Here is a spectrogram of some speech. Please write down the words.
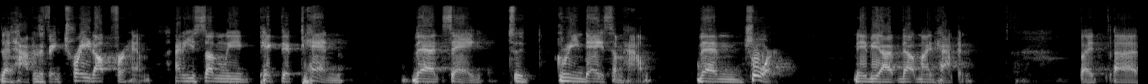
that happens if they trade up for him and he's suddenly picked at 10, that say to Green Bay somehow. Then sure, maybe I, that might happen. But, uh,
